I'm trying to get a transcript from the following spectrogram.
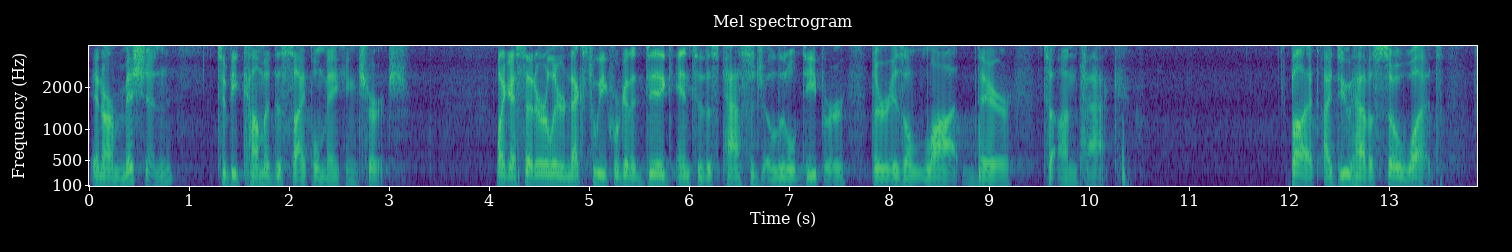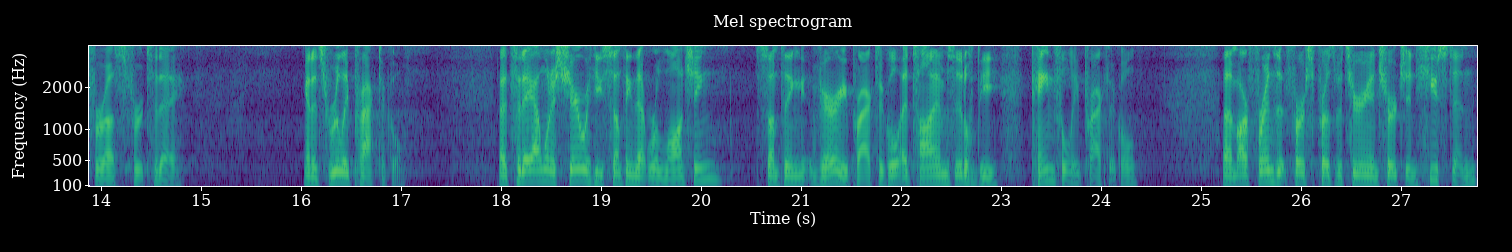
in our mission to become a disciple making church. Like I said earlier, next week we're going to dig into this passage a little deeper. There is a lot there to unpack. But I do have a so what for us for today. and it's really practical. Now, today, I want to share with you something that we're launching, something very practical. At times, it'll be painfully practical. Um, our friends at First Presbyterian Church in Houston,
